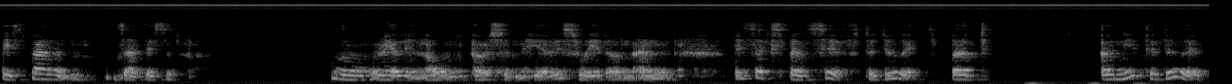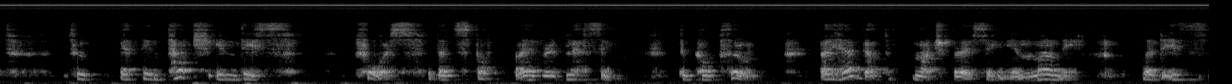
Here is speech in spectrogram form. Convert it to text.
this man that is a really known person here in Sweden, and it's expensive to do it, but I need to do it to get in touch in this force that stop every blessing to come through. I have got much blessing in money, but it's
